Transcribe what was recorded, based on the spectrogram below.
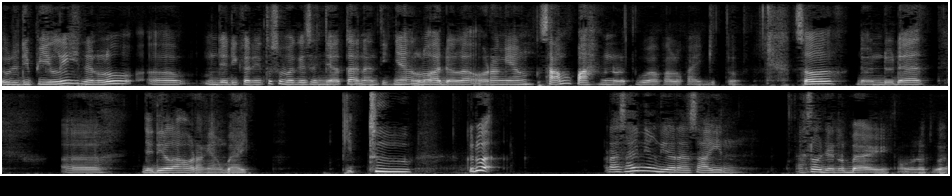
udah dipilih dan lu uh, menjadikan itu sebagai senjata nantinya lu adalah orang yang sampah menurut gua kalau kayak gitu. So don't do that. Uh, jadilah orang yang baik. Gitu. Kedua rasain yang dia rasain. Asal jangan lebay menurut gua.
